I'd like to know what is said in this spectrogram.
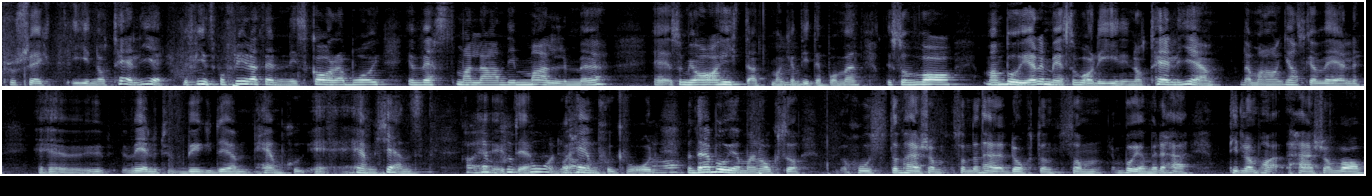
projekt i Norrtälje. Det finns på flera ställen i Skaraborg, i Västmanland, i Malmö. Eh, som jag har hittat man kan titta på. Men det som var, man började med så var det i Norrtälje. Där man har en ganska väl eh, välutbyggd eh, hemsjuk, eh, hemtjänst. Ja, hemsjukvård. Och hemsjukvård. Ja. Men där börjar man också hos de här som, som den här doktorn som börjar med det här till de här som var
